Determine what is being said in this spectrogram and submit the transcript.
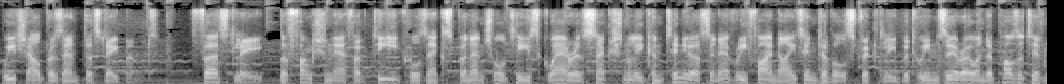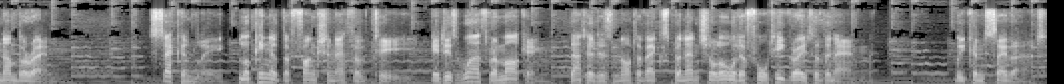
We shall present the statement. Firstly, the function f of t equals exponential t square is sectionally continuous in every finite interval strictly between 0 and a positive number n. Secondly, looking at the function f of t, it is worth remarking that it is not of exponential order 40 greater than n. We can say that,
